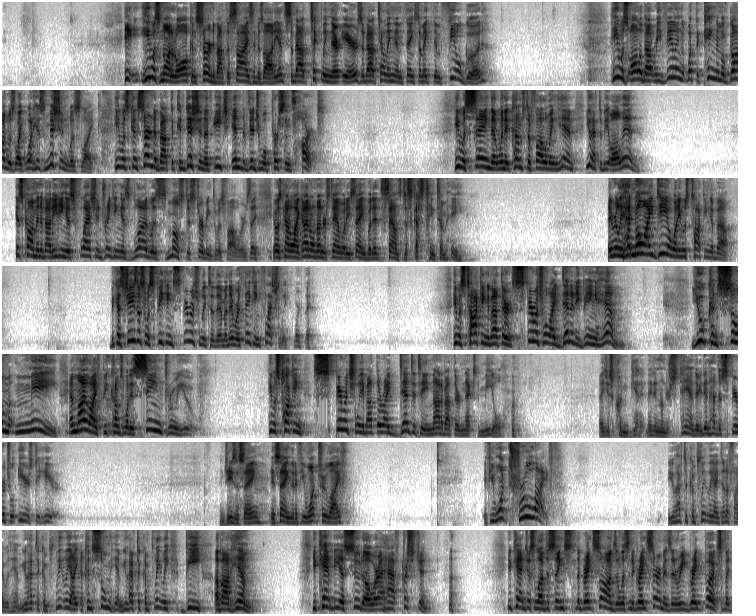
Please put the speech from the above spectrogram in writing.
He, he was not at all concerned about the size of his audience, about tickling their ears, about telling them things to make them feel good. He was all about revealing what the kingdom of God was like, what his mission was like. He was concerned about the condition of each individual person's heart. He was saying that when it comes to following him, you have to be all in. His comment about eating his flesh and drinking his blood was most disturbing to his followers. They, it was kind of like, I don't understand what he's saying, but it sounds disgusting to me. They really had no idea what he was talking about. Because Jesus was speaking spiritually to them and they were thinking fleshly, weren't they? He was talking about their spiritual identity being Him. You consume me, and my life becomes what is seen through you. He was talking spiritually about their identity, not about their next meal. they just couldn't get it. They didn't understand. They didn't have the spiritual ears to hear. And Jesus saying is saying that if you want true life, if you want true life, you have to completely identify with Him. You have to completely uh, consume Him. You have to completely be about Him. You can't be a pseudo or a half Christian. you can't just love to sing the great songs and listen to great sermons and read great books, but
